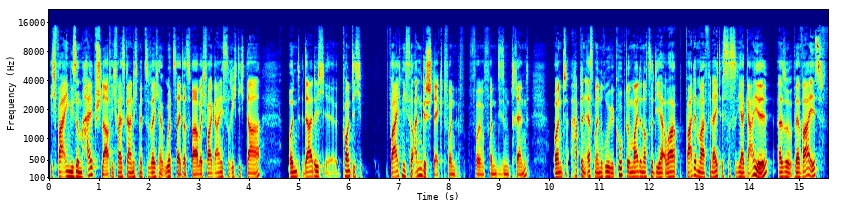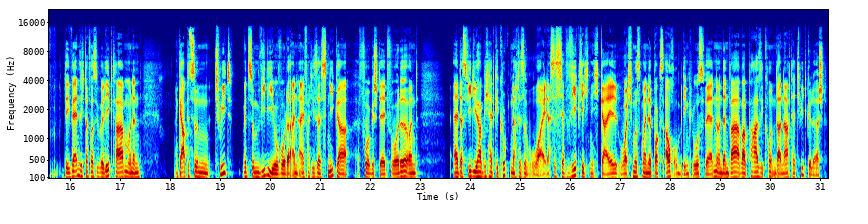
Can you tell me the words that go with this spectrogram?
ich war irgendwie so im Halbschlaf, ich weiß gar nicht mehr zu welcher Uhrzeit das war, aber ich war gar nicht so richtig da. Und dadurch äh, konnte ich, war ich nicht so angesteckt von, von, von diesem Trend und habe dann erstmal in Ruhe geguckt und meinte noch zu dir, aber warte mal, vielleicht ist das ja geil. Also wer weiß, die werden sich doch was überlegt haben. Und dann gab es so einen Tweet mit so einem Video, wo da einfach dieser Sneaker vorgestellt wurde. Und äh, das Video habe ich halt geguckt und dachte so, boah, das ist ja wirklich nicht geil. Boah, ich muss meine Box auch unbedingt loswerden. Und dann war aber paar Sekunden danach der Tweet gelöscht.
